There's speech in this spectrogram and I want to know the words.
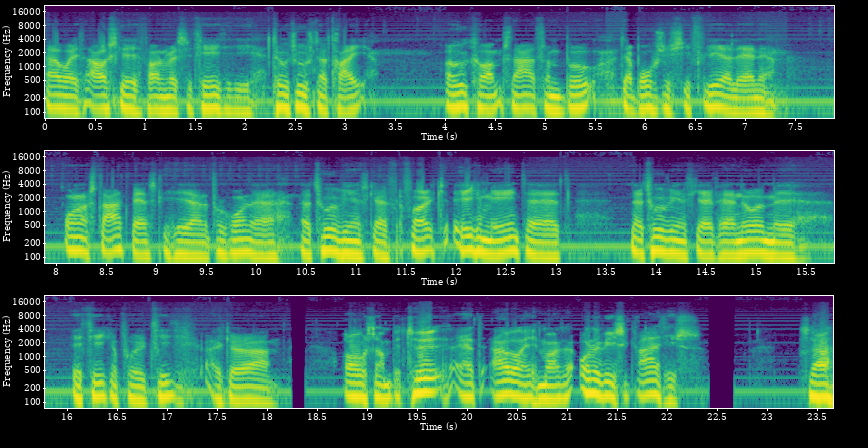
allerede afsked fra universitetet i 2003 og udkom snart som bog, der bruges i flere lande under startvanskelighederne på grund af naturvidenskab. Folk ikke mente, at naturvidenskab havde noget med etik og politik at gøre, og som betød, at Avery måtte undervise gratis. Så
